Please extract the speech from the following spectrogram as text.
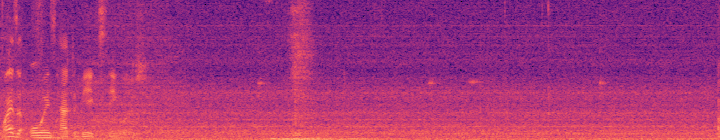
Why does it always have to be extinguished? I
